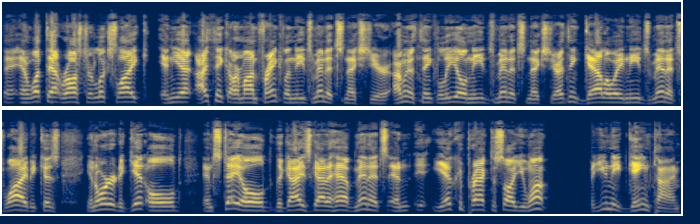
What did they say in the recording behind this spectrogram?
and what that roster looks like. And yet, I think Armaan Franklin needs minutes next year. I'm going to think Leal needs minutes next year. I think Galloway needs minutes. Why? Because in order to get old and stay old, the guy's got to have minutes. And you can practice all you want, but you need game time.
